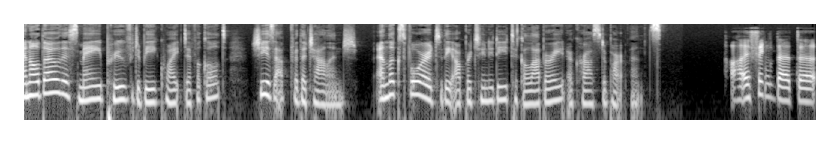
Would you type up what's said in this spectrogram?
And although this may prove to be quite difficult, she is up for the challenge and looks forward to the opportunity to collaborate across departments. I think that uh,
